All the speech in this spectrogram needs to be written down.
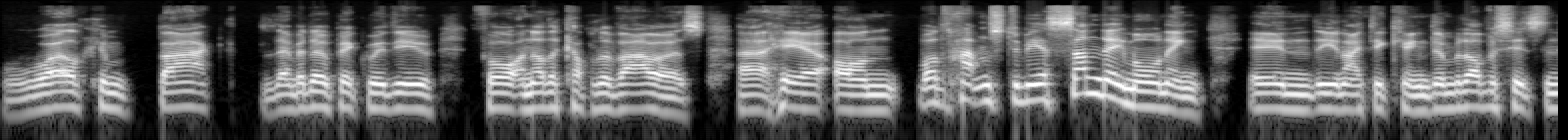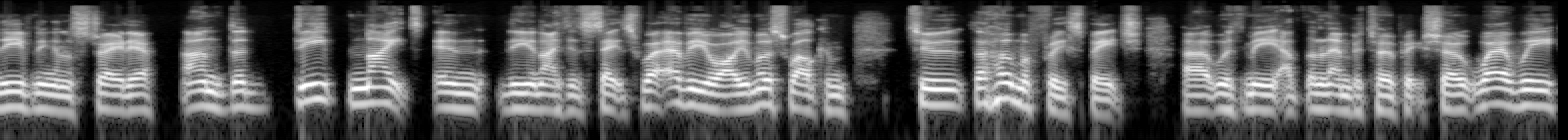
Welcome back. Lembit Öpik with you for another couple of hours uh, here on what happens to be a Sunday morning in the United Kingdom, but obviously it's an evening in Australia and a deep night in the United States. Wherever you are, you're most welcome to the home of free speech uh, with me at the Lembit Öpik Show, where we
